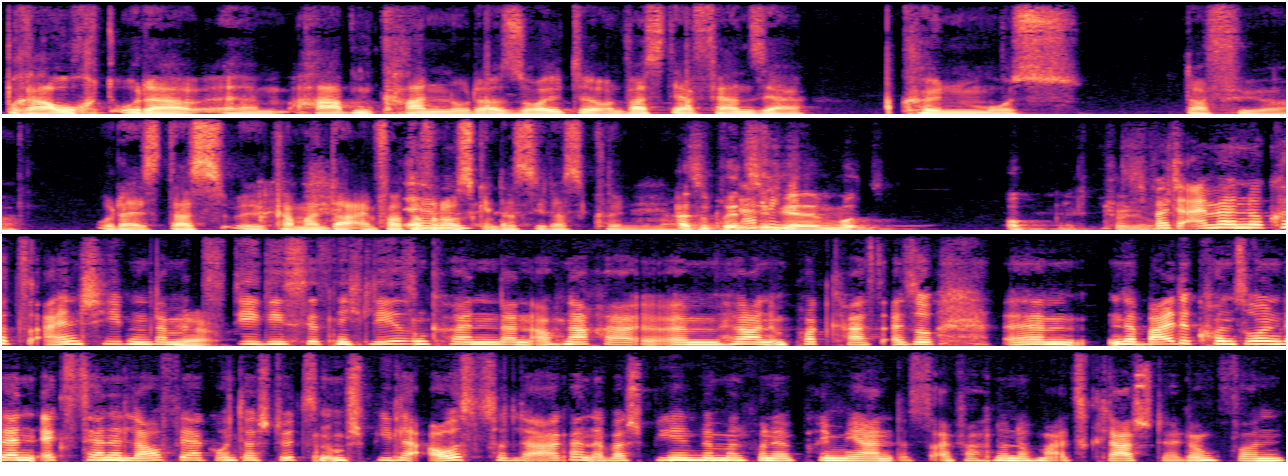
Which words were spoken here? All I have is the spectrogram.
braucht oder ähm, haben kann oder sollte und was der Fernseher können muss dafür? Oder ist das, äh, kann man da einfach davon ähm, ausgehen, dass sie das können? Also prinzipiell muss, Oh, ich wollte einmal nur kurz einschieben, damit ja. die, die es jetzt nicht lesen können, dann auch nachher ähm, hören im Podcast. Also ähm, ne, beide Konsolen werden externe Laufwerke unterstützen, um Spiele auszulagern, aber spielen will man von der primären. Das ist einfach nur nochmal als Klarstellung von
